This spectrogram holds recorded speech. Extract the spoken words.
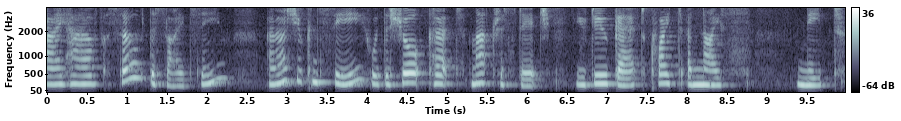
I have sewed the side seam and as you can see with the shortcut mattress stitch you do get quite a nice neat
